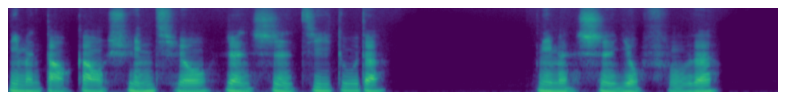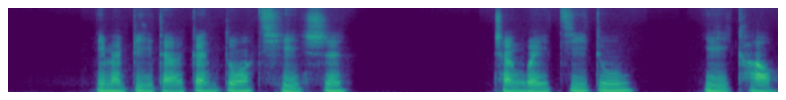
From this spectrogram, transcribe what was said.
你们祷告寻求认识基督的。你们是有福的，你们必得更多启示，成为基督倚靠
